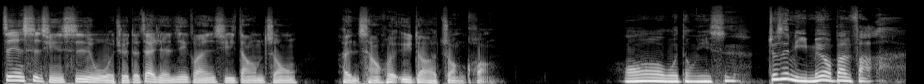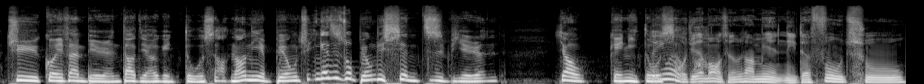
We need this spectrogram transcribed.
这件事情是我觉得在人际关系当中很常会遇到的状况。哦，我懂意思，就是你没有办法去规范别人到底要给你多少，然后你也不用去，应该是说不用去限制别人要给你多少，因为我觉得某种程度上面，你的付出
